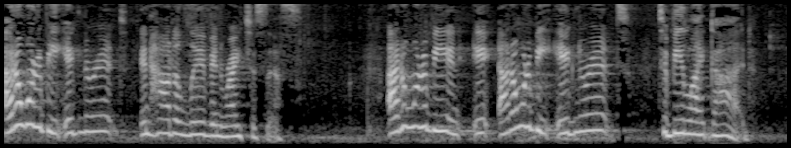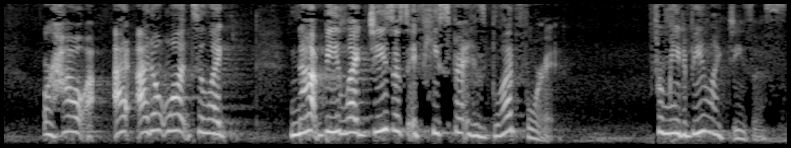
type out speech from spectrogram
I don't want to be ignorant in how to live in righteousness. I don't want to be in, I don't want to be ignorant to be like God. Or how I, I don't want to like not be like Jesus if he spent his blood for it. For me to be like Jesus.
